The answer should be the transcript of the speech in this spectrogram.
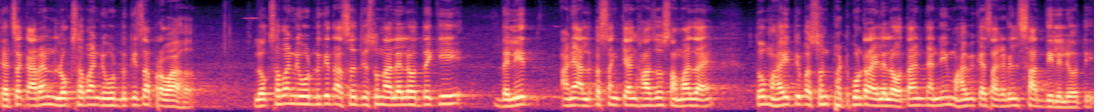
त्याचं कारण लोकसभा निवडणुकीचा प्रवाह. लोकसभा निवडणुकीत असं दिसून आलेलं होतं की दलित आणि अल्पसंख्याक हा जो समाज आहे तो महायुतीपासून फटकून राहिलेला होता आणि त्यांनी महाविकास आघाडीला साथ दिलेली होती.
